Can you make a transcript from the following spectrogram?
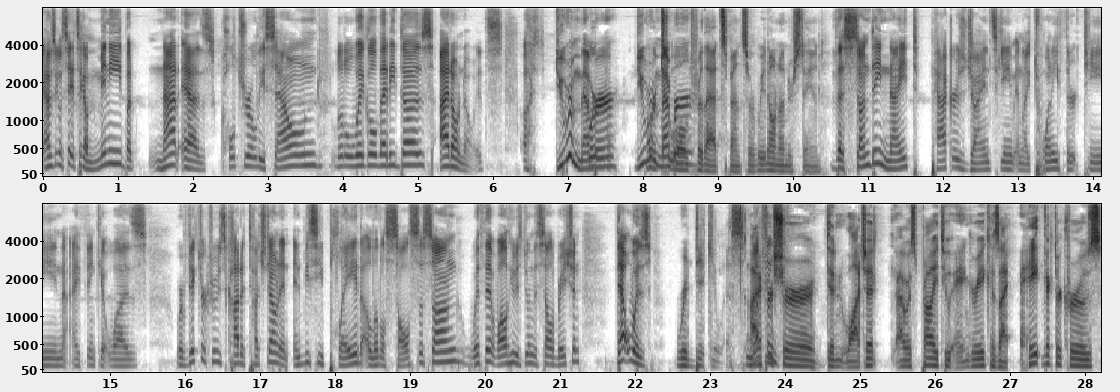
I was gonna say it's like a mini, but not as culturally sound little wiggle that he does. I don't know. It's. Uh, do you remember? do you We're remember too old for that, Spencer? We don't understand. the Sunday night Packers Giants game in like 2013? I think it was where Victor Cruz caught a touchdown and NBC played a little salsa song with it while he was doing the celebration. That was ridiculous. I for sure didn't watch it. I was probably too angry because I hate Victor Cruz,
